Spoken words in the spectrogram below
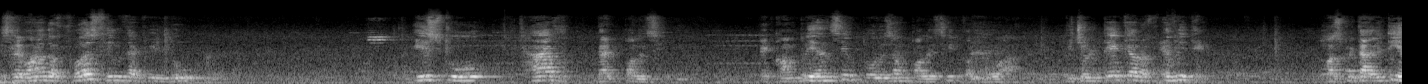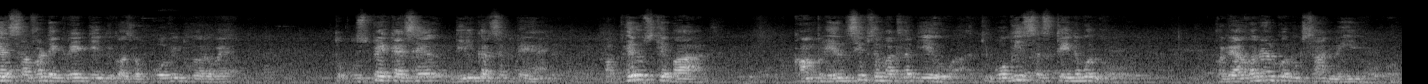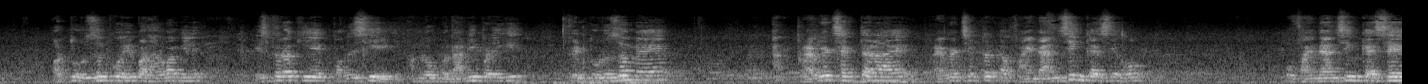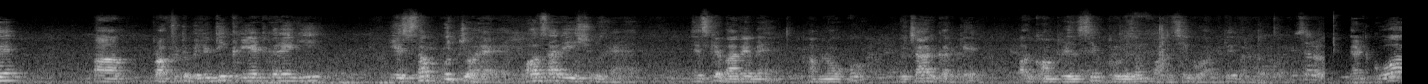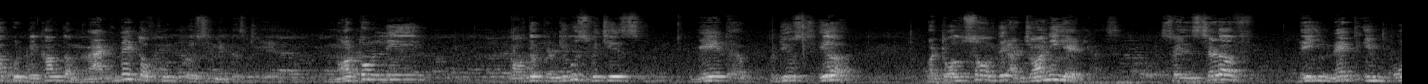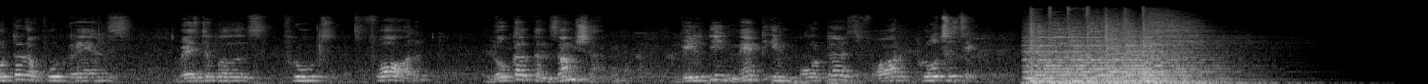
इसलिए one of the first thing that we do is to have that policy A comprehensive tourism policy for Goa, which will take care of everything. Hospitality has suffered a great deal because of COVID, you are aware. तो उसमें कैसे deal कर सकते हैं और फिर उसके बाद कॉम्प्रिहेंसिव से मतलब ये हुआ कि वो भी सस्टेनेबल हो पर्यावरण को नुकसान नहीं हो और टूरिज़्म को भी बढ़ावा मिले इस तरह की एक पॉलिसी हम लोग बनानी पड़ेगी फिर टूरिज़्म में प्राइवेट सेक्टर आए प्राइवेट सेक्टर का फाइनेंसिंग कैसे हो वो फाइनेंसिंग कैसे प्रॉफिटेबिलिटी क्रिएट करेगी ये सब कुछ जो है बहुत सारे इश्यूज़ हैं जिसके बारे में हम लोगों को विचार करके और कॉम्प्रिहेंसिव टूरिज़्म पॉलिसी गोवा के लिए बनाना that Goa could become the magnet of food processing industry not only of the produce which is made produced here but also of the adjoining areas. So instead of being net importer of food grains, vegetables, fruits for local consumption, will be net importers for processing.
